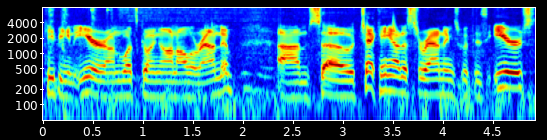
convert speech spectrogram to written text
keeping an ear on what's going on all around him. Um, so checking out his surroundings with his ears,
